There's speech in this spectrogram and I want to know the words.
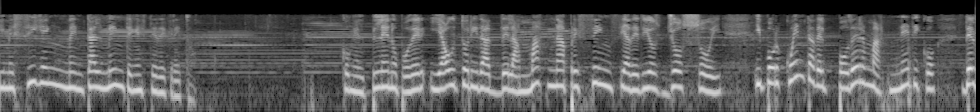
Y me siguen mentalmente en este decreto. Con el pleno poder y autoridad de la magna presencia de Dios yo soy y por cuenta del poder magnético del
